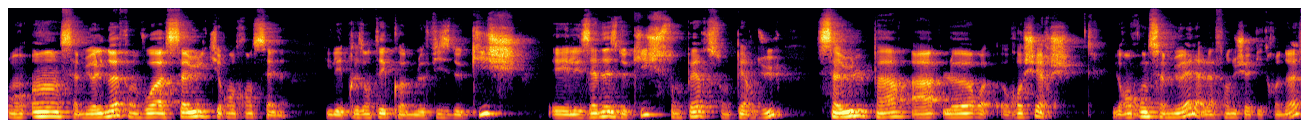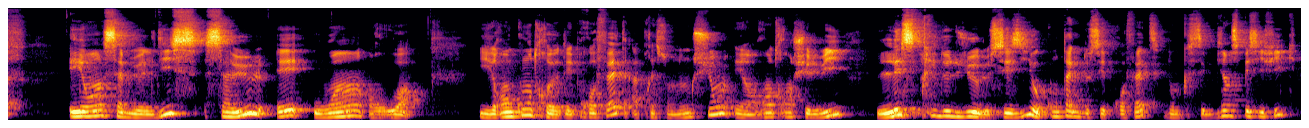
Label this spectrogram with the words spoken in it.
En 1 Samuel 9, on voit Saül qui rentre en scène. Il est présenté comme le fils de Kish, et les ânesses de Kish, son père, sont perdus. Saül part à leur recherche. Il rencontre Samuel à la fin du chapitre 9, et en 1 Samuel 10, Saül est un roi. Il rencontre des prophètes après son onction, et en rentrant chez lui, l'Esprit de Dieu le saisit au contact de ces prophètes, donc c'est bien spécifique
